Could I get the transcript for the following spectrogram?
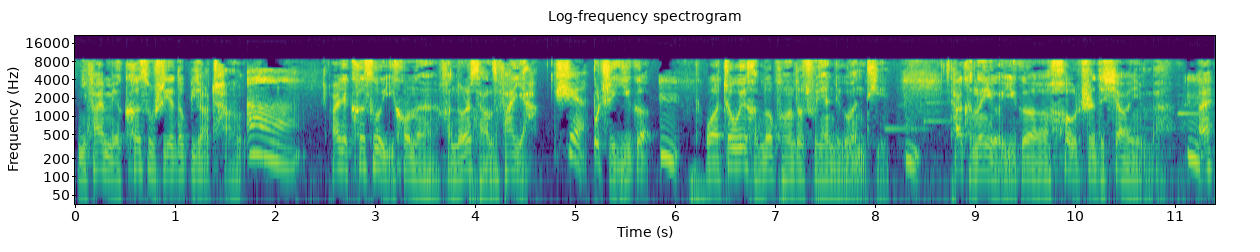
你发现没有？咳嗽时间都比较长，嗯，而且咳嗽以后呢，很多人嗓子发哑，是，不止一个。嗯，我周围很多朋友都出现这个问题。嗯，他可能有一个后置的效应吧。嗯，哎，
